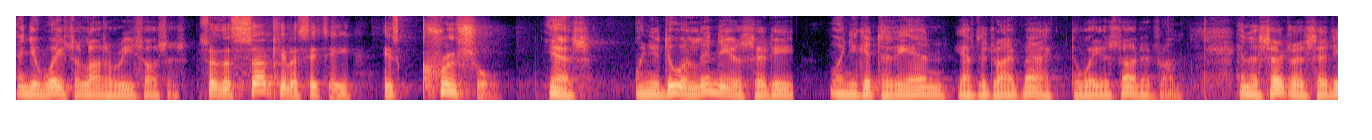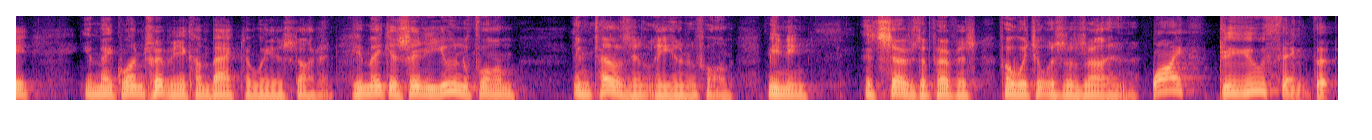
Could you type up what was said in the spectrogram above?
and you waste a lot of resources. So the circular city is crucial. Yes. When you do a linear city, when you get to the end, you have to drive back to where you started from. In a circular city, you make one trip and you come back to where you started. You make a city uniform, intelligently uniform, meaning it serves the purpose for which it was designed. Why do you think that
